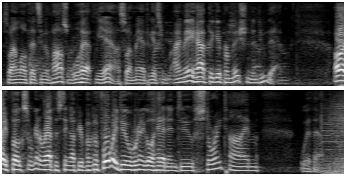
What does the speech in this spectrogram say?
So I don't know if that's even possible. We'll have, yeah. So I may have to get some. I may have to get permission to do that. All right, folks. We're going to wrap this thing up here, but before we do, we're going to go ahead and do story time with them.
